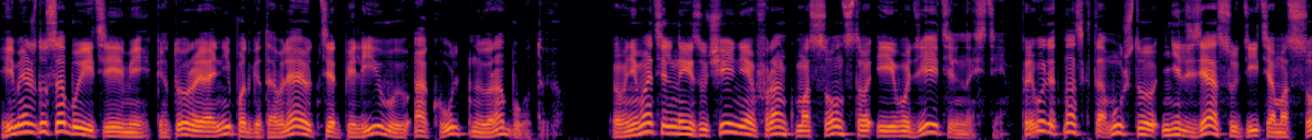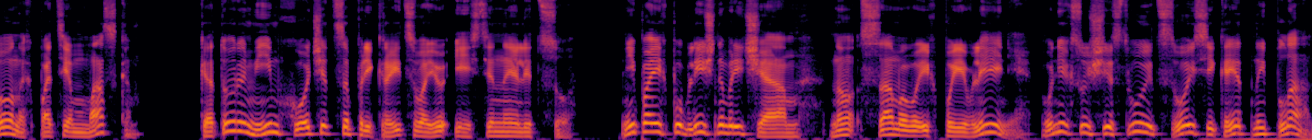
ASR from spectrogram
и между событиями, которые они подготовляют терпеливую оккультную работаю. Внимательное изучение франкмасонства и его деятельности приводит нас к тому, что нельзя судить о масонах по тем маскам, которыми им хочется прикрыть свое истинное лицо. Не по их публичным речам, но с самого их появления у них существует свой секретный план,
